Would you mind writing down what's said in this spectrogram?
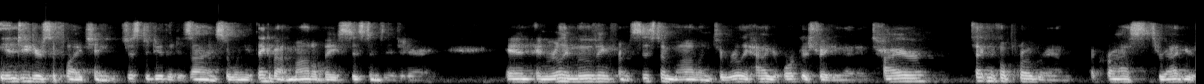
into your supply chain just to do the design. So when you think about model-based systems engineering and, and really moving from system modeling to really how you're orchestrating that entire technical program across throughout your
